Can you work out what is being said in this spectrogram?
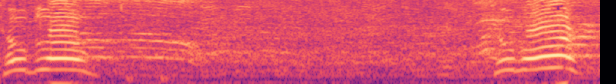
Two blue. Two more.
